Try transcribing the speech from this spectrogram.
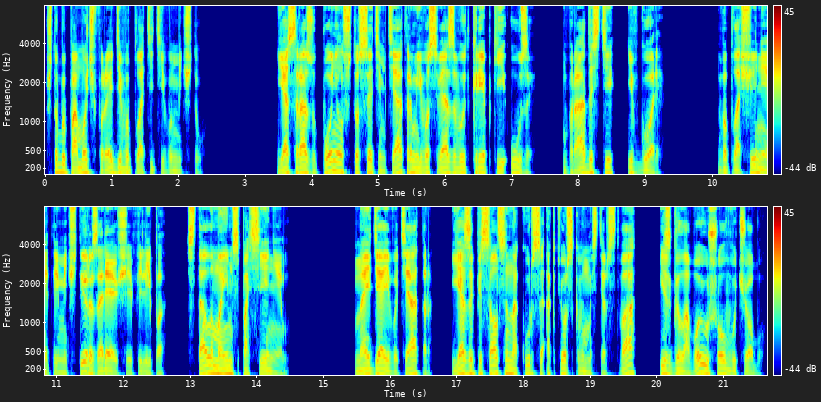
чтобы помочь Фредди воплотить его мечту. Я сразу понял, что с этим театром его связывают крепкие узы, в радости и в горе. Воплощение этой мечты, разоряющее Филиппа, стало моим спасением, Найдя его театр, я записался на курсы актерского мастерства и с головой ушел в учебу.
